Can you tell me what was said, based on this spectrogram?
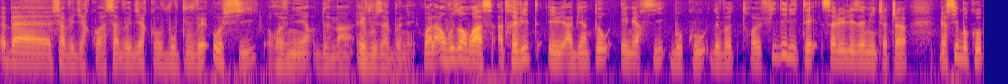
eh ben, ça veut dire quoi? Ça veut dire que vous pouvez aussi revenir demain et vous abonner. Voilà, on vous embrasse. À très vite et à bientôt et merci beaucoup de votre fidélité. Salut les amis, ciao ciao. Merci beaucoup.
